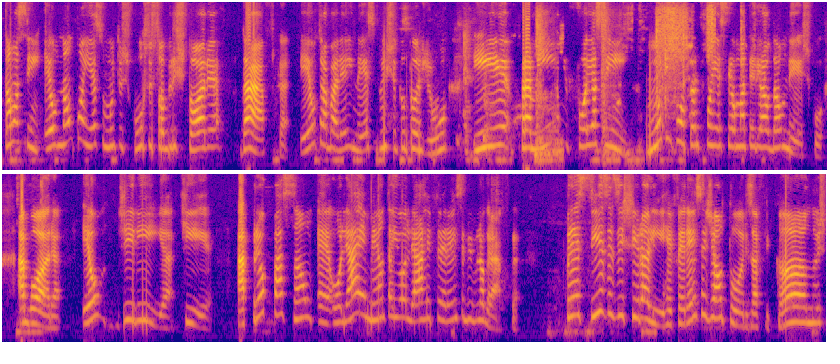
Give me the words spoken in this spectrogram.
Então, assim, eu não conheço muitos cursos sobre história da África. Eu trabalhei nesse do Instituto Oju e para mim foi assim muito importante conhecer o material da UNESCO. Agora, eu diria que a preocupação é olhar a ementa e olhar a referência bibliográfica. Precisa existir ali referências de autores africanos,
